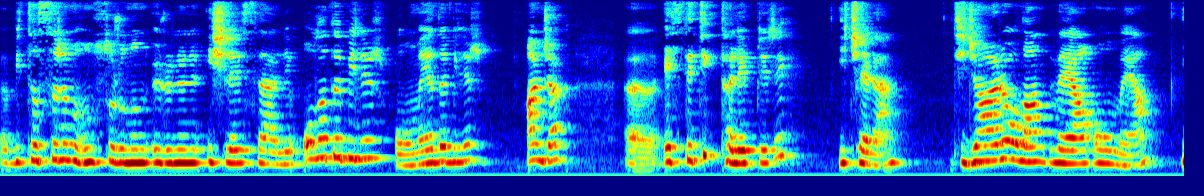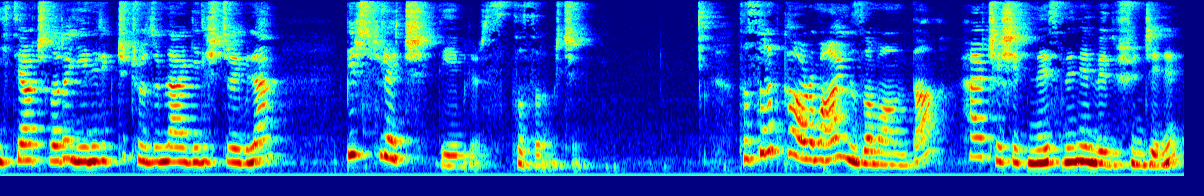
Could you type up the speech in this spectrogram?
E, bir tasarım unsurunun, ürünün işlevselliği olabilir, olmayabilir. Ancak estetik talepleri içeren, ticari olan veya olmayan ihtiyaçlara yenilikçi çözümler geliştirebilen bir süreç diyebiliriz tasarım için. Tasarım kavramı aynı zamanda her çeşit nesnenin ve düşüncenin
